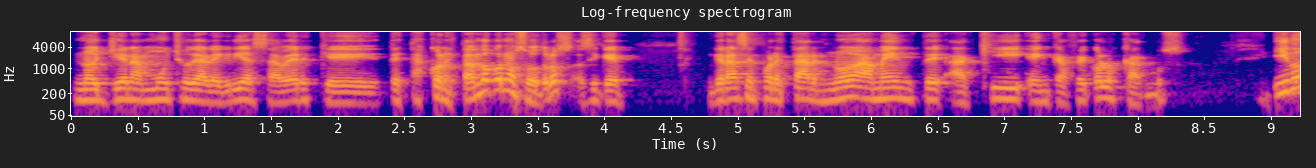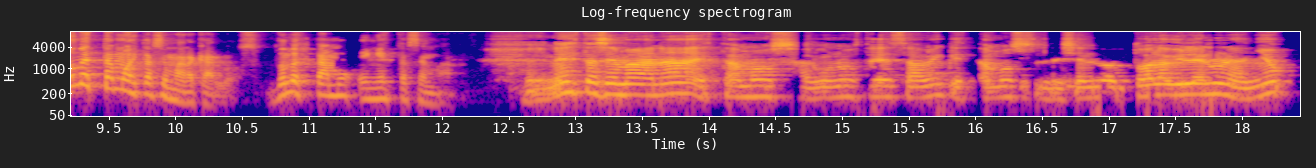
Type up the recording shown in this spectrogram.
nos llena mucho de alegría saber que te estás conectando con nosotros. Así que gracias por estar nuevamente aquí en Café con los Carlos. ¿Y dónde estamos esta semana, Carlos? ¿Dónde estamos en esta semana? En esta semana estamos, algunos de ustedes saben que estamos leyendo toda la Biblia en un año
